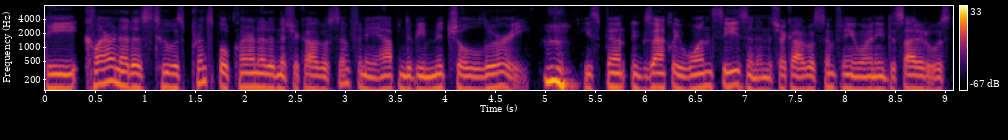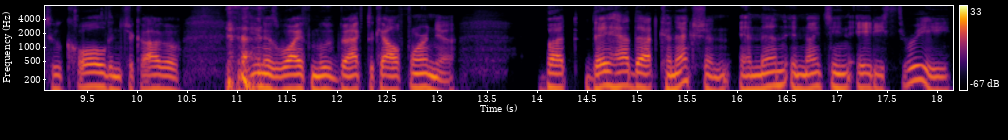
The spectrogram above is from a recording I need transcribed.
the clarinetist who was principal clarinet in the Chicago Symphony happened to be Mitchell Lurie. Mm. He spent exactly one season in the Chicago Symphony when he decided it was too cold in Chicago, and he and his wife moved back to California. But they had that connection. And then in 1983,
